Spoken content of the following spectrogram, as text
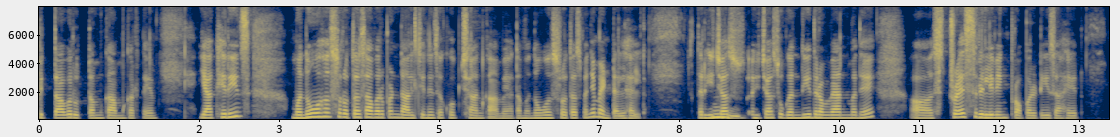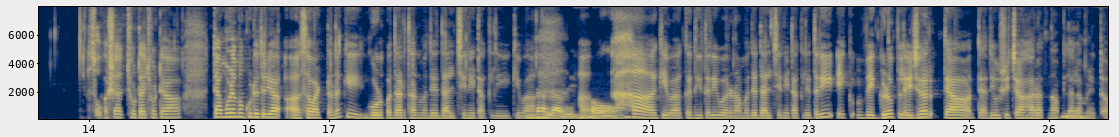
पित्तावर उत्तम काम करते. याखेरीज मनोवह स्रोतसावर पण दालचिनीचं खूप छान काम आहे. आता मनोवह स्रोतस म्हणजे मेंटल हेल्थ. तर हिच्या हं. हिच्या सुगंधी द्रव्यांमध्ये अ, स्ट्रेस रिलीव्हिंग प्रॉपर्टीज आहेत. सो. अशा छोट्या-छोट्या त्यामुळे मग कुठेतरी अ, असं वाटतं ना, की गोड पदार्थांमध्ये दालचिनी टाकली किंवा घालावी. अ, हो. हां, किंवा कधीतरी वरणामध्ये दालचिनी टाकली, तरी एक वेगळं प्लेजर त्या त्या दिवशीच्या आहारातनं आपल्याला. मिळतं.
